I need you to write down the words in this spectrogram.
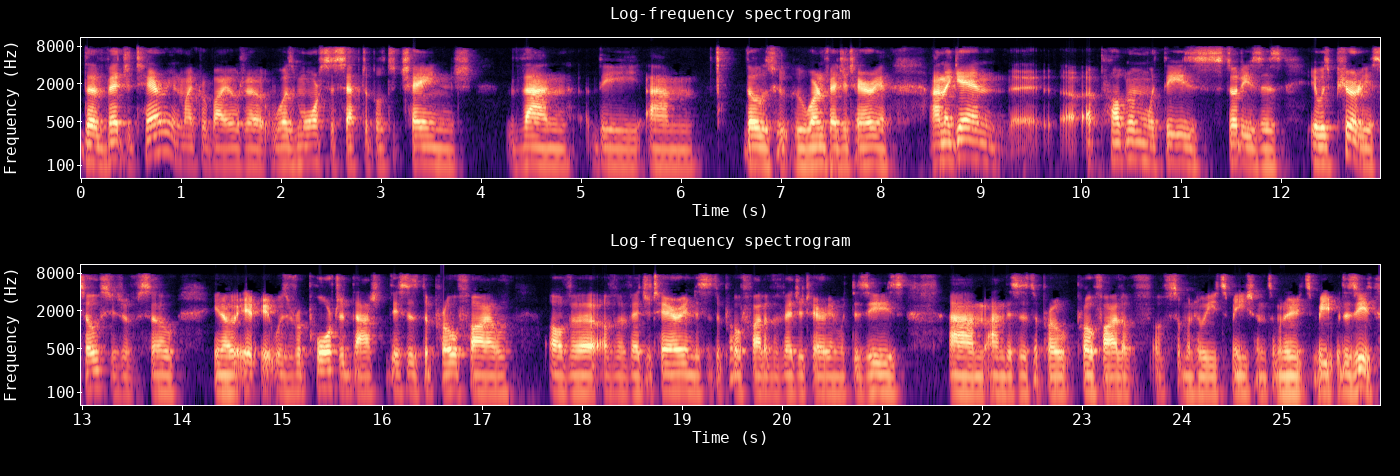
the vegetarian microbiota was more susceptible to change than the um, those who, who weren't vegetarian. And again, uh, a problem with these studies is it was purely associative. So, you know, it, it was reported that this is the profile of a, of a vegetarian, this is the profile of a vegetarian with disease. Um, and this is the pro- profile of, of someone who eats meat and someone who eats meat with disease.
